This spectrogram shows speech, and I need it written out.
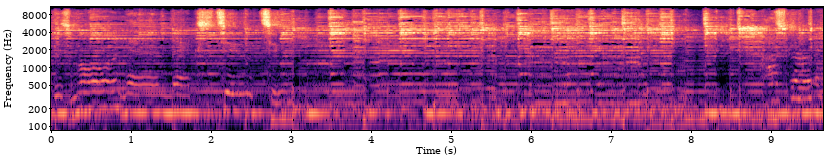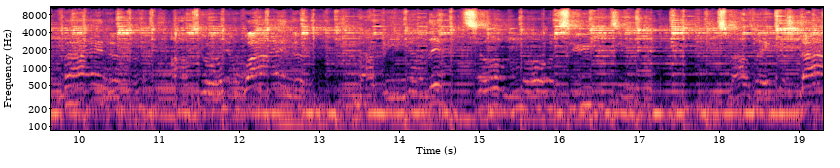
this morning next to two. I was going brighter, I was going wider. Might be a little more to do. Smile make us lighter,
